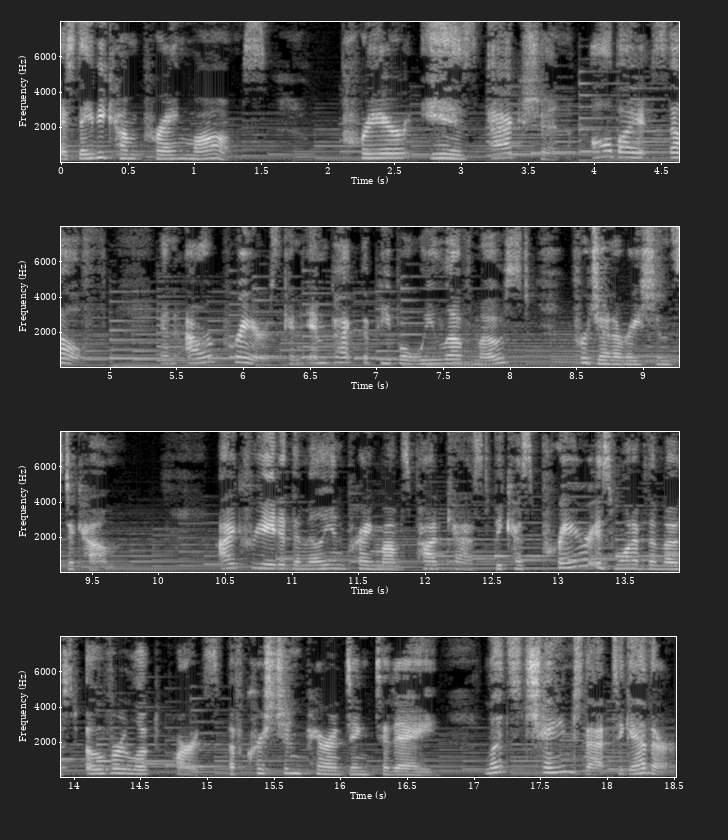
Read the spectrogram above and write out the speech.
as they become praying moms. Prayer is action all by itself, and our prayers can impact the people we love most for generations to come. I created the Million Praying Moms podcast because prayer is one of the most overlooked parts of Christian parenting today. Let's change that together.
